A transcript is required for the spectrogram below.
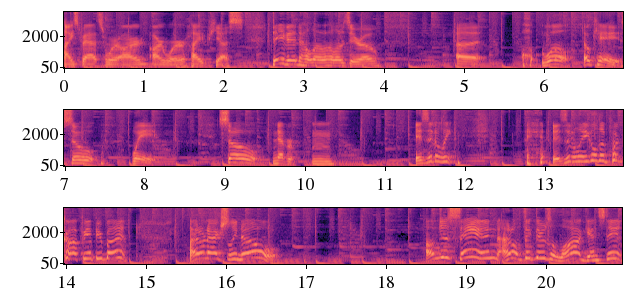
Ice baths were our, are were hype. Yes. David, hello, hello, zero. Uh, well, okay. So, wait. So never. Mm, is it illegal? is it illegal to put coffee up your butt? I don't actually know. I'm just saying. I don't think there's a law against it.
